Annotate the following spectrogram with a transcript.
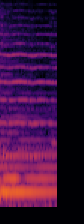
Música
